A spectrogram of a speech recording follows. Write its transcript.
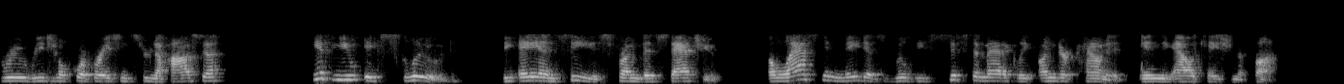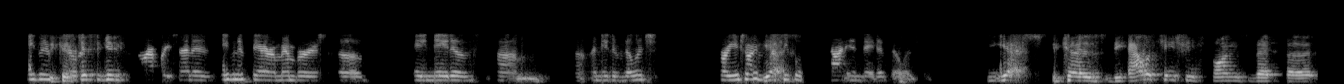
through regional corporations through NAHASDA. If you exclude the ANCs from this statute, Alaskan natives will be systematically undercounted in the allocation of funds. Even if they're just to give you, represented, even if they are members of a native, um, a native village? Or are you talking Yes. about people not in native villages? Yes, because the allocation funds that, uh,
